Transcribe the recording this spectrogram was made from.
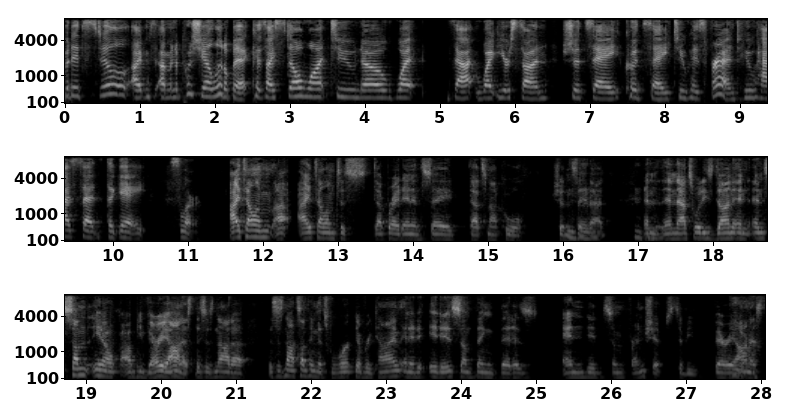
but it's still, I'm, I'm going to push you a little bit because I still want to know what that what your son should say could say to his friend who has said the gay slur i tell him i, I tell him to step right in and say that's not cool shouldn't mm-hmm. say that mm-hmm. and and that's what he's done and and some you know i'll be very honest this is not a this is not something that's worked every time and it it is something that has ended some friendships to be very yeah. honest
